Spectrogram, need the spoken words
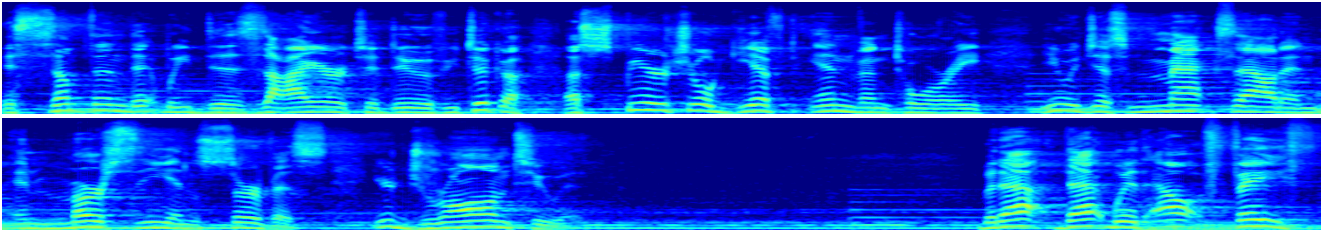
It's something that we desire to do. If you took a, a spiritual gift inventory, you would just max out in, in mercy and service. You're drawn to it. But that, that without faith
